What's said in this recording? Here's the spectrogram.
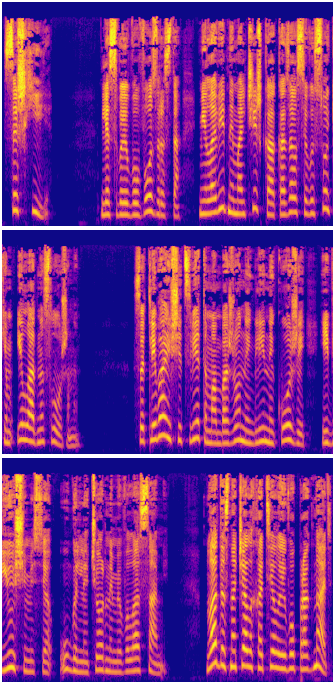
сэшхили. Для своего возраста миловидный мальчишка оказался высоким и ладно сложенным. С отливающей цветом обожженной глиной кожей и вьющимися угольно-черными волосами. Млада сначала хотела его прогнать,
